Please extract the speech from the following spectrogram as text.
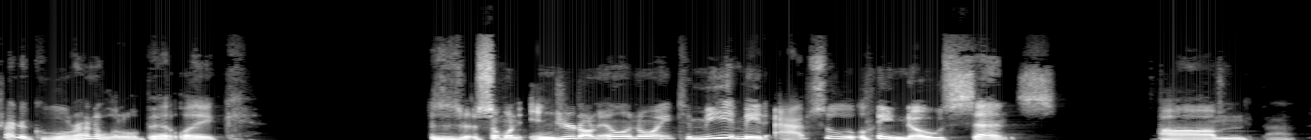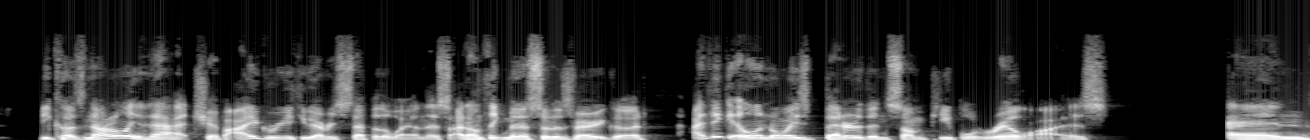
trying to Google around a little bit, like. Is there someone injured on Illinois? To me, it made absolutely no sense. Um, because not only that, Chip, I agree with you every step of the way on this. I don't think Minnesota is very good. I think Illinois is better than some people realize. And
